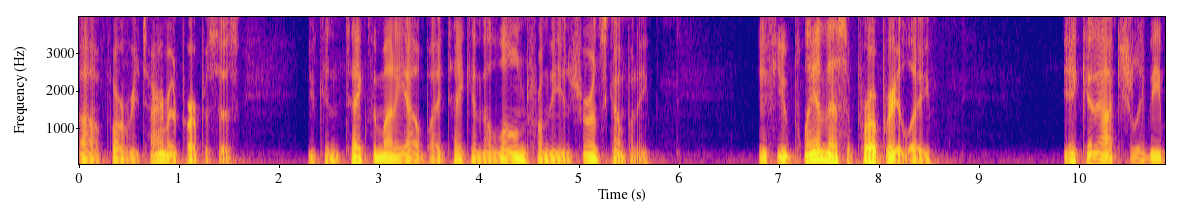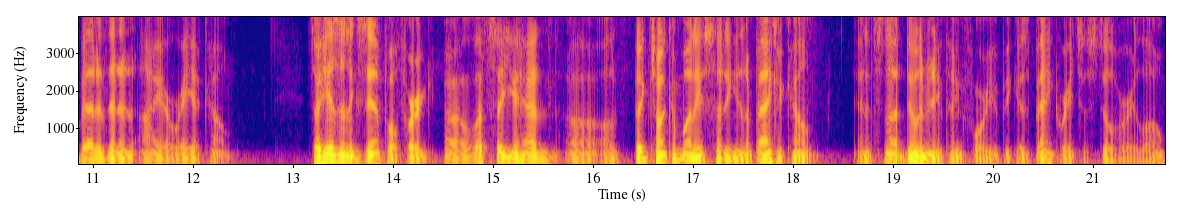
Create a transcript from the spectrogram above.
uh, for retirement purposes, you can take the money out by taking the loan from the insurance company. If you plan this appropriately, it can actually be better than an IRA account. So here's an example. For uh, let's say you had uh, a big chunk of money sitting in a bank account and it's not doing anything for you because bank rates are still very low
